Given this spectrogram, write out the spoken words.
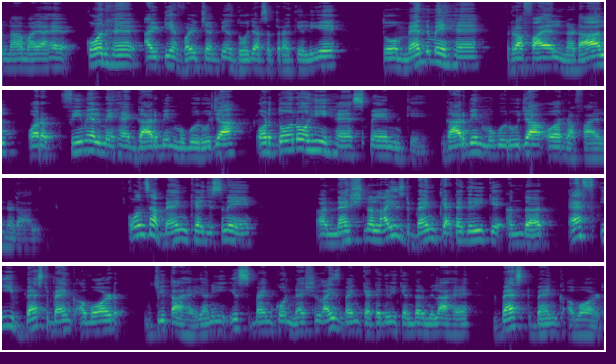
नाम आया है? कौन है आईटीएफ वर्ल्ड चैंपियंस 2017 के लिए? तो मेन में है राफायल नडाल और फीमेल में है गार्बिन मुगुरुजा और दोनों ही हैं स्पेन के, गार्बिन मुगुरुजा और राफायल नडाल। कौन सा बैंक है जिसने नेशनलाइज्ड बैंक कैटेगरी के अंदर F E best bank award जीता है? यानी इस बैंक को नेशनलाइज्ड बैंक कैटेगरी के अंदर मिला है बेस्ट बैंक अवार्ड।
